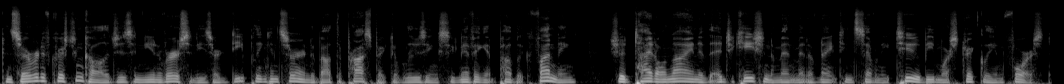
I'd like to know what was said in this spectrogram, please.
Conservative Christian colleges and universities are deeply concerned about the prospect of losing significant public funding should Title IX of the Education Amendment of 1972 be more strictly enforced.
